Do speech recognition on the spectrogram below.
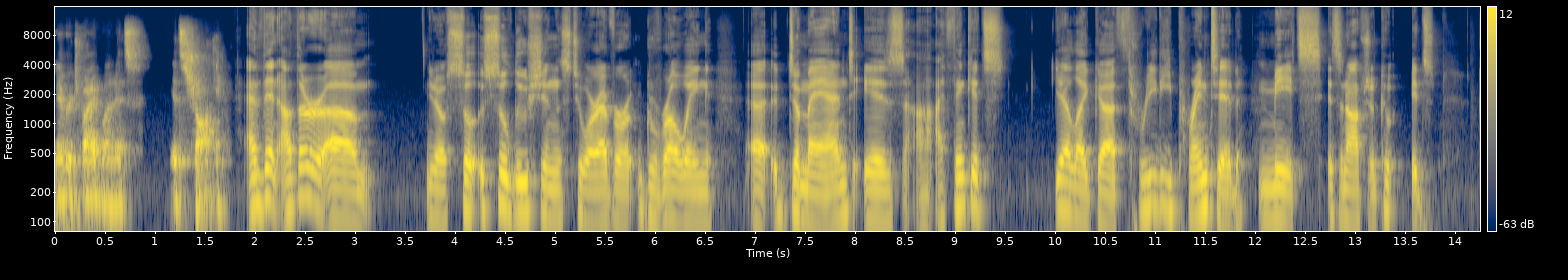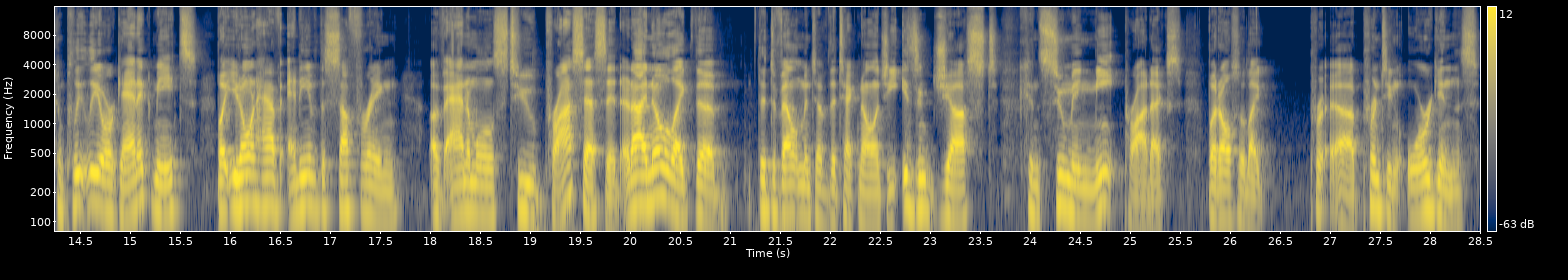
never tried one. It's it's shocking. And then other um you know so- solutions to our ever growing uh, demand is uh, I think it's yeah, like uh, 3D printed meats is an option. It's completely organic meats, but you don't have any of the suffering of animals to process it. And I know like the the development of the technology isn't just consuming meat products, but also like pr- uh, printing organs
